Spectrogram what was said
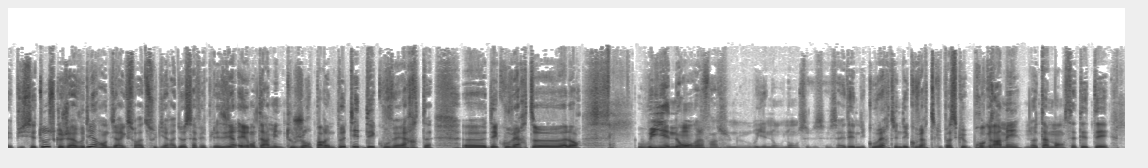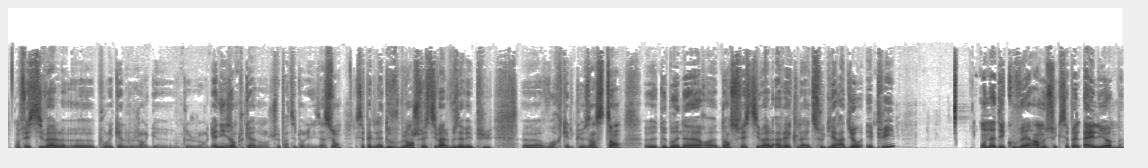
Et puis c'est tout ce que j'ai à vous dire en direct sur Atsugi Radio, ça fait plaisir. Et on termine toujours par une petite découverte. Euh, découverte, euh, alors oui et non. Enfin oui et non, non, ça a été une découverte, une découverte parce que programmée notamment cet été un festival euh, pour lequel j'orga- que j'organise, en tout cas dont je fais partie de l'organisation, qui s'appelle la Douve Blanche Festival. Vous avez pu euh, avoir quelques instants euh, de bonheur dans ce festival avec la Atsugi Radio. Et puis on a découvert un monsieur qui s'appelle Aelium,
